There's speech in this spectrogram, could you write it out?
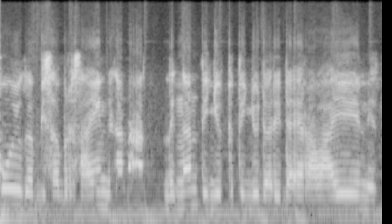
pu juga bisa bersaing dengan dengan tinju-petinju dari daerah lain. Gitu.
